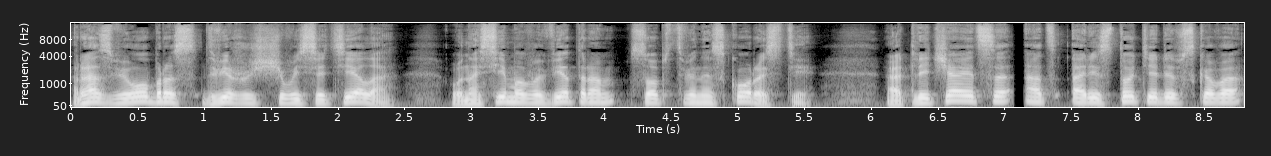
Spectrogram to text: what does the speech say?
Разве образ движущегося тела, уносимого ветром собственной скорости, отличается от аристотелевского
